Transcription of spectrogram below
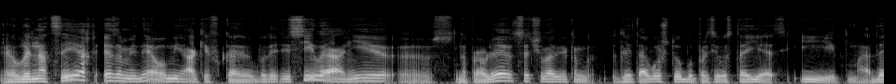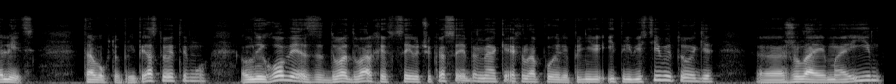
Ленацеях эзаминеуми акив. Вот эти силы, они э, направляются человеком для того, чтобы противостоять и одолеть того, кто препятствует ему. Лигове с два двархев цеючукасейбами и привести в итоге э, желаемое им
